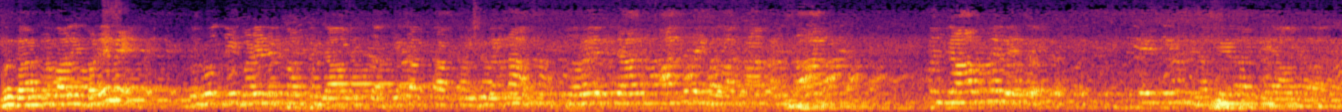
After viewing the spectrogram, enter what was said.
ਵਿਗੜਨ ਵਾਲੇ ਬੜੇ ਨੇ, ਵਿਰੋਧੀ ਬੜੇ ਨੇ, ਪਰ ਪੰਜਾਬ ਦੀ ਧਰਤੀ ਦਾ ਕੱਖ ਨਹੀਂ ਵਿਗੜਨਾ ਸੋਰੇ ਵਿਚਾਰ ਅੱਜ ਦੇ ਹਾਲਾਤਾਂ ਅਨੁਸਾਰ ਪੰਜਾਬ ਦੇ ਵਿੱਚ ਇਹ ਜਿਹੜਾ ਨਸ਼ੇ ਦਾ ਦਰਿਆ ਵਗਾ ਰਿਹਾ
